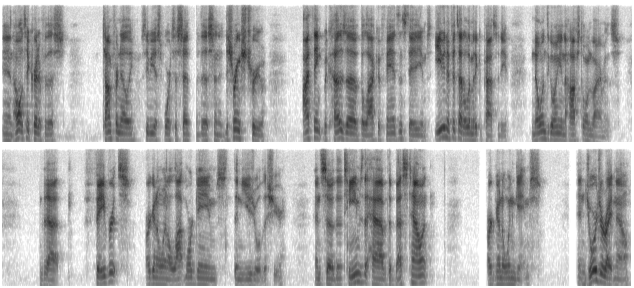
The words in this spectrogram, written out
and I won't take credit for this. Tom Fornelli, CBS Sports, has said this, and it just rings true. I think because of the lack of fans in stadiums, even if it's at a limited capacity, no one's going into hostile environments. That favorites are going to win a lot more games than usual this year. And so the teams that have the best talent are going to win games. And Georgia right now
